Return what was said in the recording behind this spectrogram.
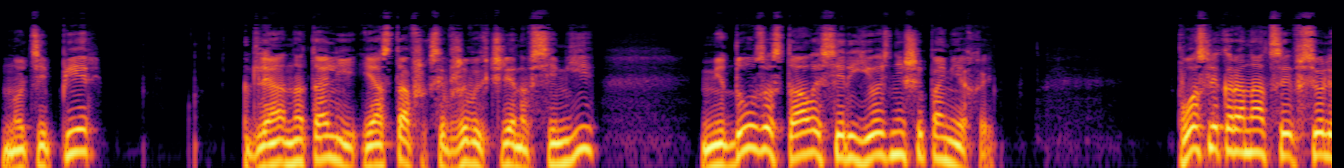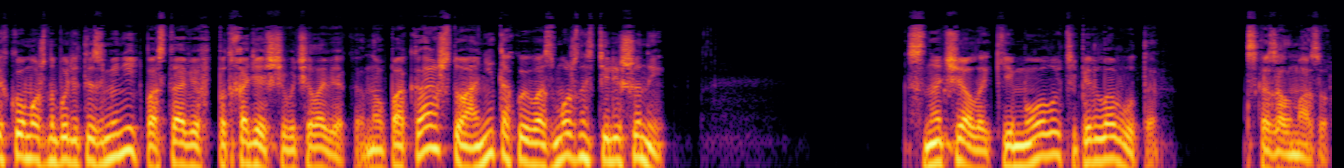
Но теперь для Натали и оставшихся в живых членов семьи медуза стала серьезнейшей помехой. После коронации все легко можно будет изменить, поставив подходящего человека, но пока что они такой возможности лишены. Сначала Кимолу, теперь Лавута, — сказал Мазур.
